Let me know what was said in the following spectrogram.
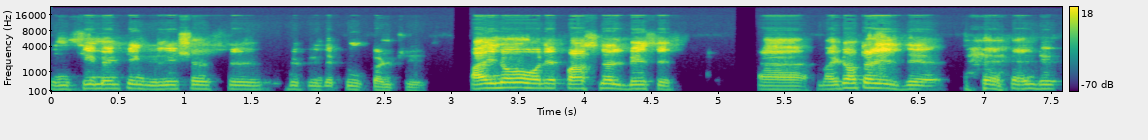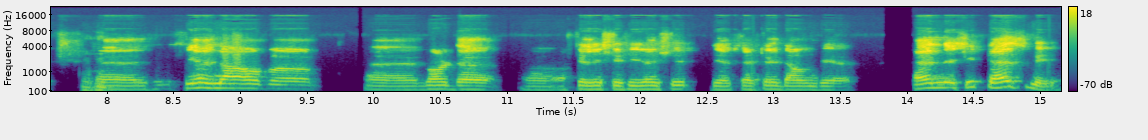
in cementing relations uh, between the two countries. I know on a personal basis, uh, my daughter is there, and mm-hmm. uh, she has now uh, uh, got the uh, Australian citizenship. They have settled down there. And she tells me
